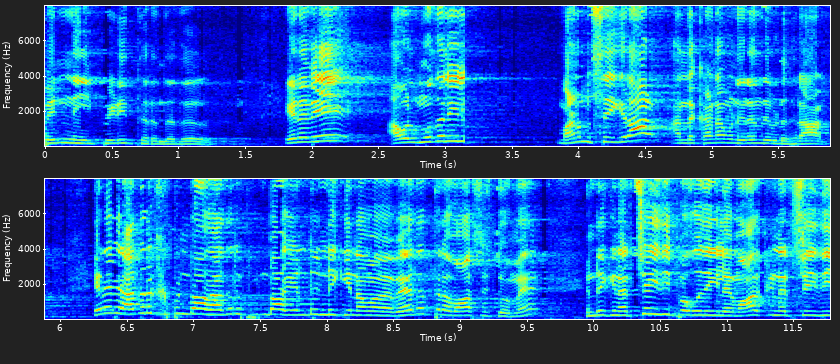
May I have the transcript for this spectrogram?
பெண்ணை பிடித்திருந்தது. எனவே அவள் முதலில் மனம் செய்கிறாள் அந்த கணவன் இறந்து விடுகிறான். எனவே அதற்கு பின்பாக அதற்கு பின்பாக என்று இன்னைக்கு நம்ம வேதத்தில் வாசித்தோமே இன்றைக்கு நற்செய்தி பகுதியில் மார்க் நற்செய்தி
